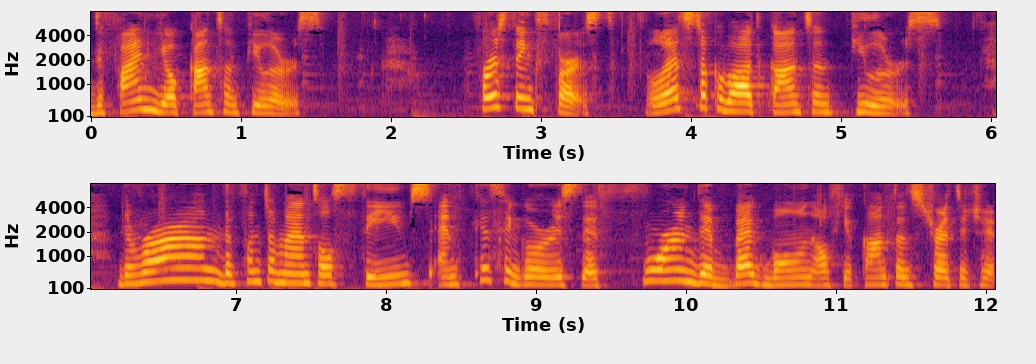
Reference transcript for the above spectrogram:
Define your content pillars. First things first, let's talk about content pillars. There are the fundamental themes and categories that form the backbone of your content strategy.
